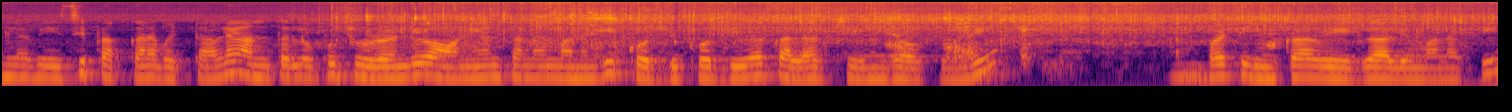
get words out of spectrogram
ఇలా వేసి పక్కన పెట్టాలి. అంతలోపు చూడండి ఆనియన్స్ అనేది మనకి కొద్ది కొద్దిగా కలర్ చేంజ్ అవుతుంది. బట్ ఇంకా వేగాలి మనకి.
